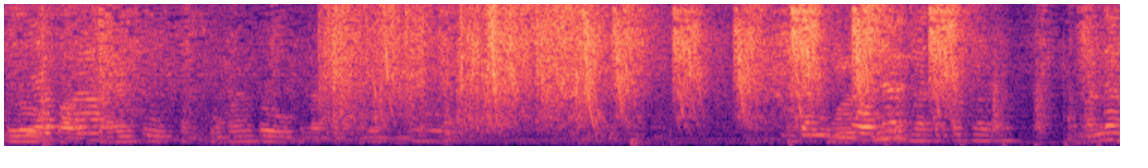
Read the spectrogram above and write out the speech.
Lu kalau saya tuh konsumen tuh kena bukan begitu owner mana benar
